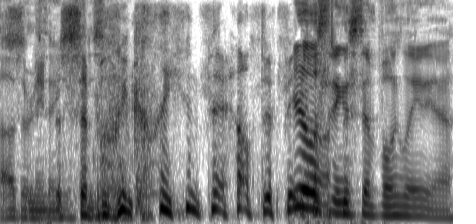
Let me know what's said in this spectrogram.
other things. to Simply. Clean. To You're listening to. Simple and Clean, yeah.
